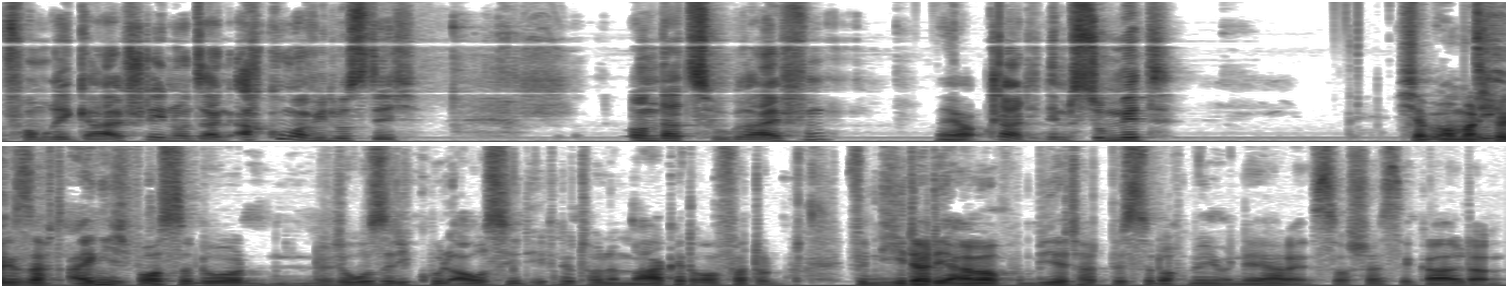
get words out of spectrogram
vom Regal stehen und sagen, ach guck mal, wie lustig. Und dazugreifen, ja. Klar, die nimmst du mit. Ich habe auch manchmal die, gesagt, eigentlich brauchst du nur eine Dose, die cool aussieht, irgendeine tolle Marke drauf hat und wenn jeder die einmal probiert hat, bist du doch Millionär. Ist doch scheißegal dann.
